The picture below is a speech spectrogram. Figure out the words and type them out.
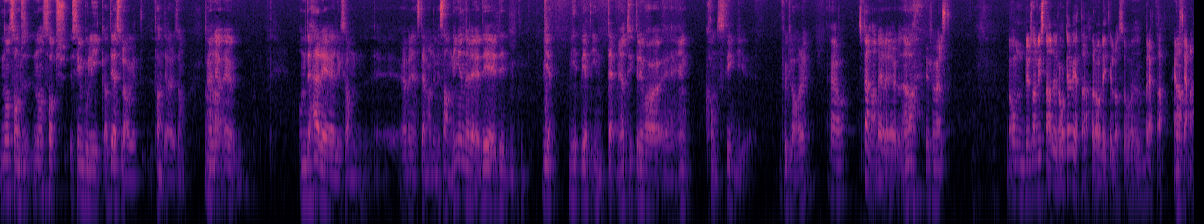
någon sorts, någon sorts symbolik av det slaget fattar jag det som. Men Ja. eh, om det här är liksom överensstämmande med sanningen eller det, det vet, vet, vet inte. Men jag tyckte det var eh, en konstig förklaring. Ja, spännande är det Ja. hur som helst. Om du som lyssnar råkar veta, hör av dig till oss och berätta hemskt Ja. gärna.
